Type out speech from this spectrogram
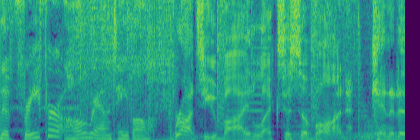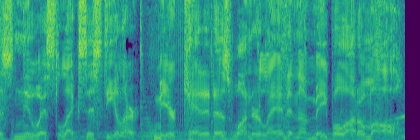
the Free for All Roundtable. Brought to you by Lexus Avon, Canada's newest Lexus dealer, near Canada's Wonderland in the Maple Auto Mall.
